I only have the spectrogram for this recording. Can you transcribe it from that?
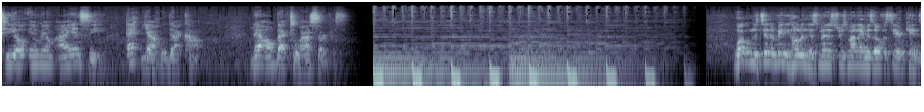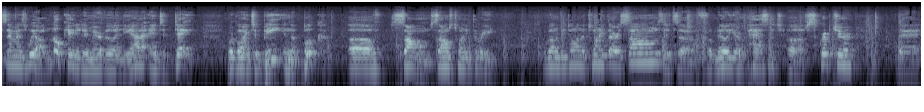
T O M M I N C, at yahoo.com. Now, on back to our service. Welcome to Tent of Meeting Holiness Ministries. My name is Overseer Ken Simmons. We are located in Merrillville, Indiana, and today we're going to be in the book of Psalms, Psalms 23. We're going to be doing the 23rd Psalms. It's a familiar passage of scripture that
